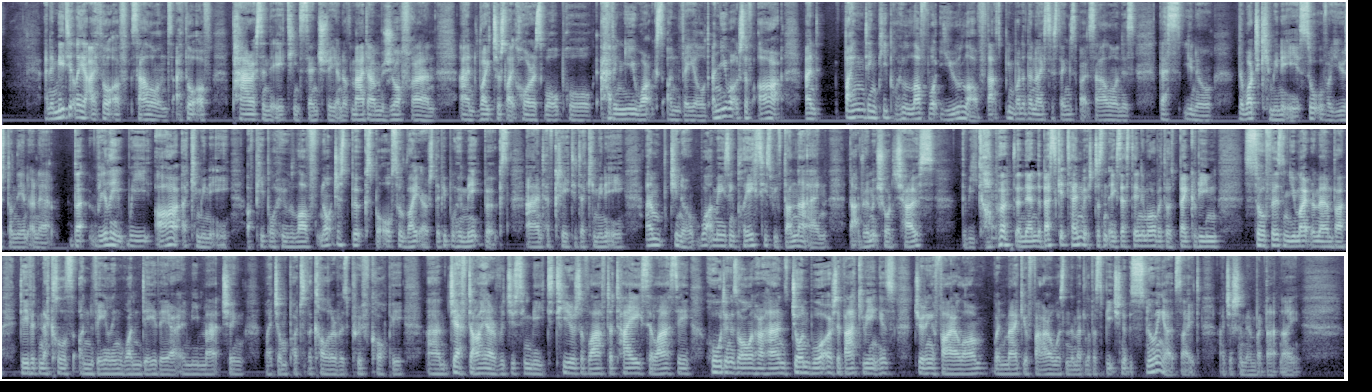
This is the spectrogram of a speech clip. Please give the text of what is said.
And immediately I thought of salons. I thought of Paris in the 18th century and of Madame Geoffrin and writers like Horace Walpole having new works unveiled and new works of art and finding people who love what you love. That's been one of the nicest things about Salon is this, you know, the word community is so overused on the internet, but really we are a community of people who love not just books but also writers, the people who make books and have created a community. And you know what amazing places we've done that in. That room at Shoreditch House, the wee cupboard, and then the biscuit tin, which doesn't exist anymore, with those big green sofas. And you might remember David Nicholls unveiling one day there and me matching my jumper to the colour of his proof copy. Um, Geoff Dyer reducing me to tears of laughter. Taiye Selasi holding us all in her hands. John Waters evacuating us during a fire alarm when Maggie O'Farrell was in the middle of a speech and it was snowing outside. I just remembered that night.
